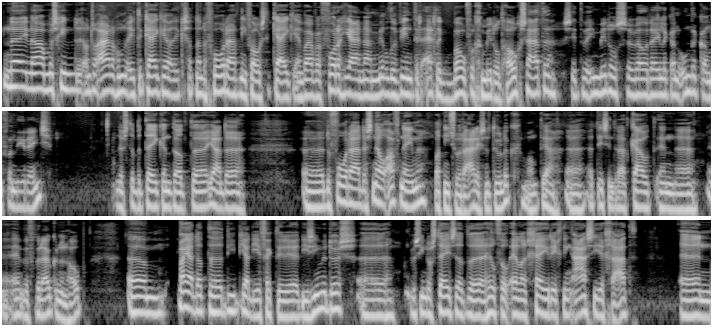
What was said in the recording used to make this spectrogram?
nee, nou misschien wel aardig om even te kijken. Ik zat naar de voorraadniveaus te kijken. En waar we vorig jaar na milde winter eigenlijk boven gemiddeld hoog zaten, zitten we inmiddels eh, wel redelijk aan de onderkant van die range. Dus dat betekent dat ja, de, uh, de voorraden snel afnemen. Wat niet zo raar is natuurlijk, want ja, uh, het is inderdaad koud en, uh, en we verbruiken een hoop. Um, maar ja, dat, die, ja, die effecten die zien we dus. we zien nog steeds dat heel veel LNG richting Azië gaat. En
